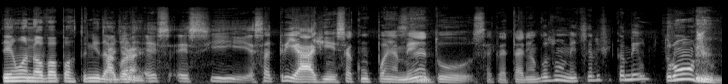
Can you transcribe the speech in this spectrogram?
ter uma nova oportunidade Agora, ali. Esse, esse, essa triagem, esse acompanhamento, Sim. secretário, em alguns momentos ele fica meio troncho.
